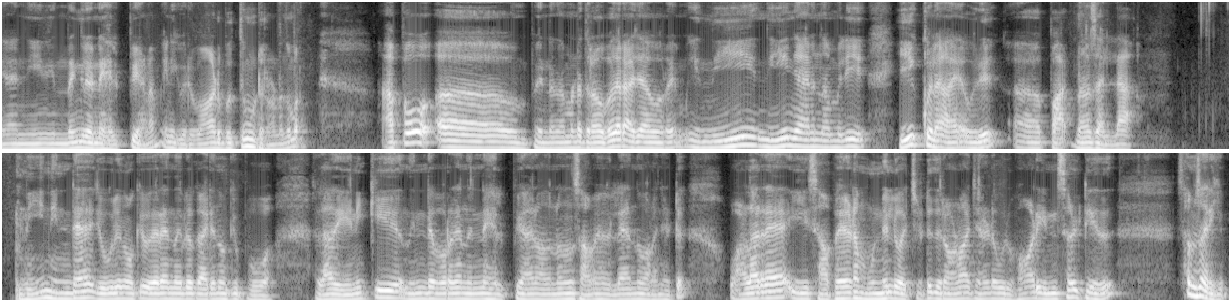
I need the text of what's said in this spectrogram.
ഞാൻ നീ എന്തെങ്കിലും എന്നെ ഹെൽപ്പ് ചെയ്യണം. എനിക്ക് ഒരുപാട് ബുദ്ധിമുട്ടുകളുണ്ടെന്ന് പറയും അപ്പോൾ പിന്നെ നമ്മുടെ ദ്രൗപദ രാജാവ് പറയും "ഈ നീ നീ ഞാനും തമ്മിൽ ഈക്വലായ ഒരു പാർട്ട്നേഴ്സ് അല്ല. നീ നിന്റെ ജോലി നോക്കി വേറെ എന്തെങ്കിലും കാര്യം നോക്കി പോവുക അല്ലാതെ എനിക്ക് നിന്റെ പുറകെ നിന്നെ ഹെൽപ്പ് ചെയ്യാനോ അതിനൊന്നും സമയമില്ല എന്ന് പറഞ്ഞിട്ട് വളരെ ഈ സഭയുടെ മുന്നിൽ വെച്ചിട്ട് ദ്രോണാചാര്യയുടെ ഒരുപാട് ഇൻസൾട്ട് ചെയ്ത് സംസാരിക്കും.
